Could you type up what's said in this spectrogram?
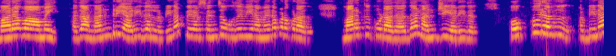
மறவாமை. அதான் நன்றி அறிதல் அப்படின்னா பிறர் செஞ்ச உதவியை நம்ம என்ன பண்ணக்கூடாது? மறக்க கூடாது அதுதான் நன்றி அறிதல். ஒப்புரவு அப்படின்னா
